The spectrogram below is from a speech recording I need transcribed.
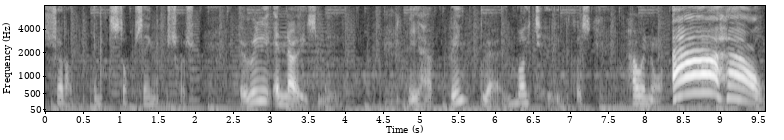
Shut up and stop saying hush, hush. It really annoys me. You have been thrown by two because how annoying. Ah, how?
